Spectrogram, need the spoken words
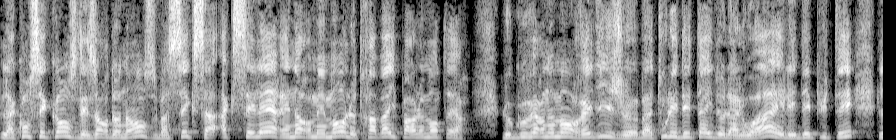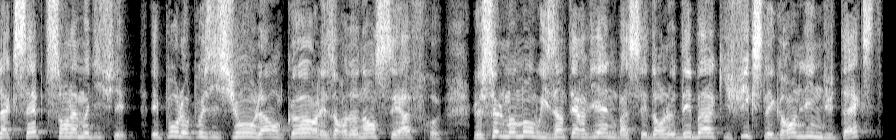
La conséquence des ordonnances, ben, c'est que ça accélère énormément le travail parlementaire. Le gouvernement rédige bah, tous les détails de la loi et les députés l'acceptent sans la modifier. Et pour l'opposition, là encore, les ordonnances, c'est affreux. Le seul moment où ils interviennent, bah, c'est dans le débat qui fixe les grandes lignes du texte.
